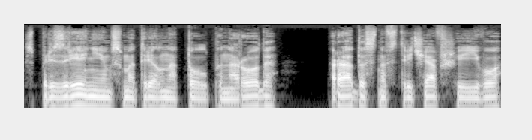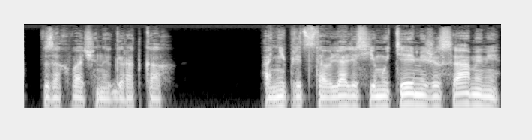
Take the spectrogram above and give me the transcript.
С презрением смотрел на толпы народа, радостно встречавшие его в захваченных городках. Они представлялись ему теми же самыми,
